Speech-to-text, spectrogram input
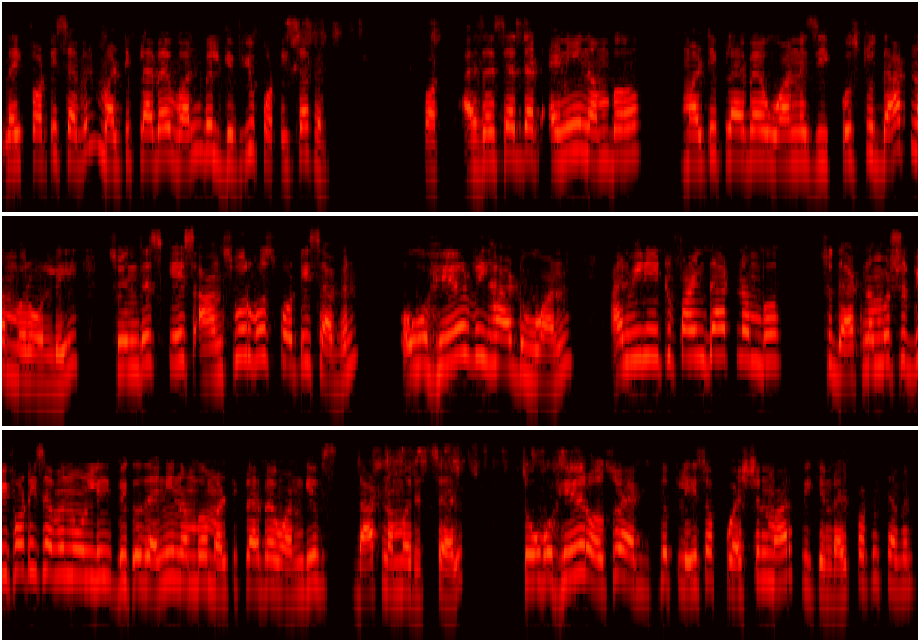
Like 47 multiplied by 1 will give you 47. As I said that any number multiplied by 1 is equals to that number only. So in this case, answer was 47. Over here we had 1 and we need to find that number. So that number should be 47 only because any number multiplied by 1 gives that number itself. So over here also at the place of question mark, we can write 47.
